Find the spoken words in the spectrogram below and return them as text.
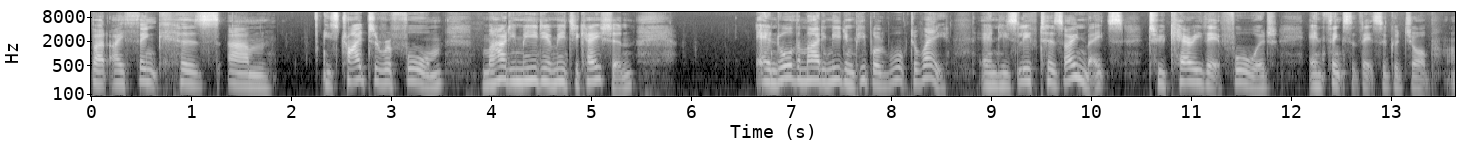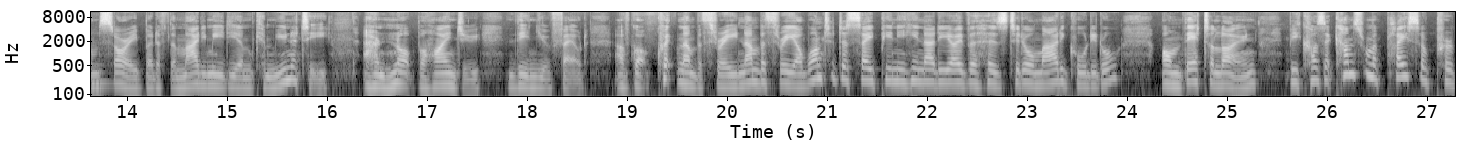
but I think his. Um, He's tried to reform Māori medium education and all the Māori medium people have walked away, and he's left his own mates to carry that forward and thinks that that's a good job. I'm mm. sorry, but if the Māori medium community are not behind you, then you've failed. I've got quick number three. Number three, I wanted to say Peeni Henare over his Te Reo Māori kōrero on that alone because it comes from a place of pri-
